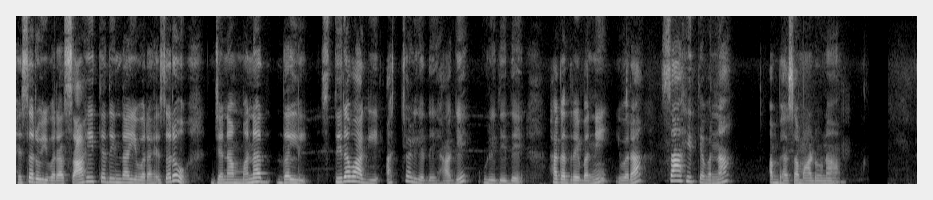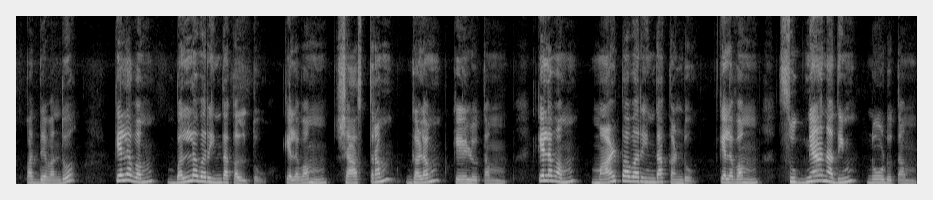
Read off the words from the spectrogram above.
ಹೆಸರು, ಇವರ ಸಾಹಿತ್ಯದಿಂದ ಇವರ ಹೆಸರು ಜನ ಮನದಲ್ಲಿ ಸ್ಥಿರವಾಗಿ ಅಚ್ಚಳಿಯದೆ ಹಾಗೆ ಉಳಿದಿದೆ. ಹಾಗಾದರೆ ಬನ್ನಿ ಇವರ ಸಾಹಿತ್ಯವನ್ನು ಅಭ್ಯಾಸ ಮಾಡೋಣ. ಪದ್ಯವೊಂದು ಕೆಲವಂ ಬಲ್ಲವರಿಂದ ಕಲ್ತು, ಕೆಲವಂ ಶಾಸ್ತ್ರಂ ಗಳಂ ಕೇಳುತಂ, ಕೆಲವಂ ಮಾಳ್ಪವರಿಂದ ಕಂಡು, ಕೆಲವಂ ಸುಜ್ಞಾನದಿಂ ನೋಡುತಂ,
